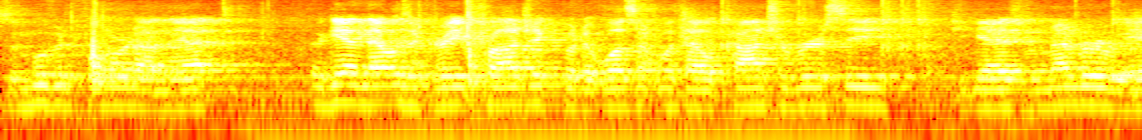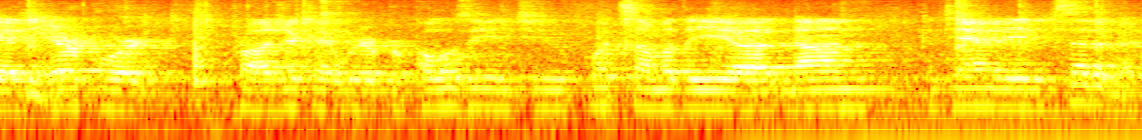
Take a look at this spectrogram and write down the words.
So moving forward on that, again, that was a great project, but it wasn't without controversy. If you guys remember, we had the airport project that we were proposing to put some of the uh, non-contaminated sediment.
